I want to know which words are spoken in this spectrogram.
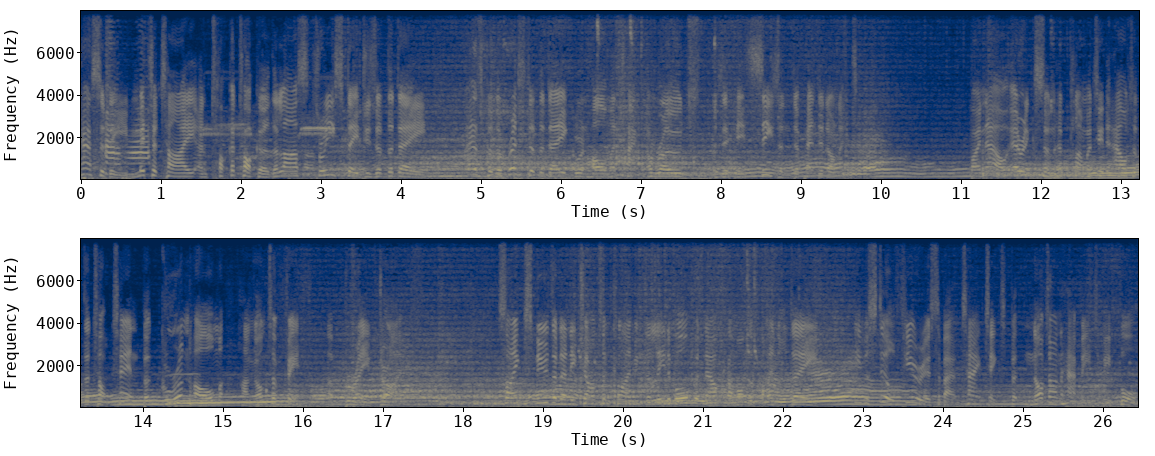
Cassidy, Mitatai and Toka Toka, the last three stages of the day. As for the rest of the day, Grönholm attacked the roads as if his season depended on it. By now, Eriksson had plummeted out of the top 10, but Grönholm hung on to fifth, a brave drive. Sykes knew that any chance of climbing the leaderboard would now come on the final day. He was still furious about tactics, but not unhappy to be fourth.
